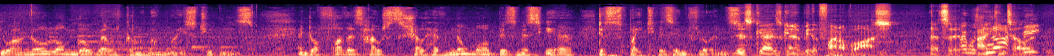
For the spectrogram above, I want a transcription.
You are no longer welcome among my students, and your father's house shall have no more business here, despite his influence. This guy's gonna be the final boss. That's it. I was I can not tell it. beaten.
